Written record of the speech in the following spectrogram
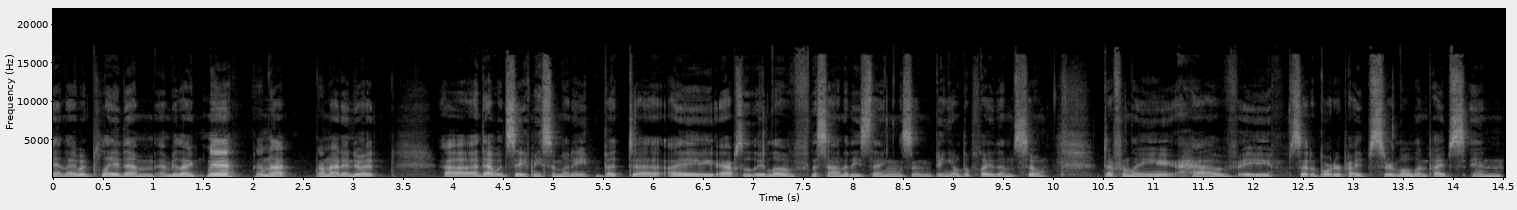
and I would play them and be like, "Meh, I'm not, I'm not into it." Uh, and that would save me some money. But uh, I absolutely love the sound of these things and being able to play them. So definitely have a set of border pipes or lowland pipes in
